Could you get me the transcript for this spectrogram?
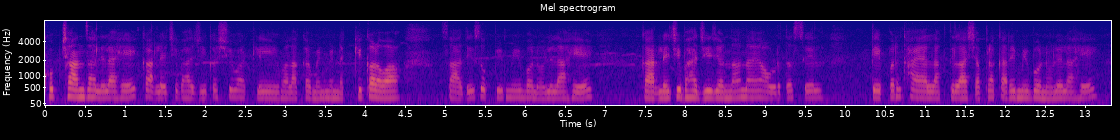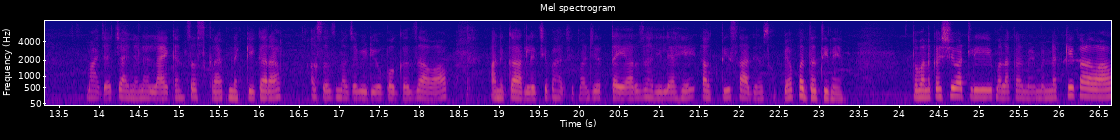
खूप छान झालेलं आहे कारल्याची भाजी कशी वाटली मला कमेंट मी नक्की कळवा. साधी सोपी मी बनवलेलं आहे. कारल्याची भाजी ज्यांना नाही आवडत असेल ते पण खायला लागतील अशा प्रकारे मी बनवलेलं आहे. माझ्या चॅनलला लाईक अँड सबस्क्राईब नक्की करा. असंच माझा व्हिडिओ बघत जावा. आणि कारल्याची भाजी माझी तयार झालेली आहे. अगदी साध्या सोप्या पद्धतीने. तुम्हाला कशी वाटली? मला कमेंटमध्ये नक्की कळवा.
